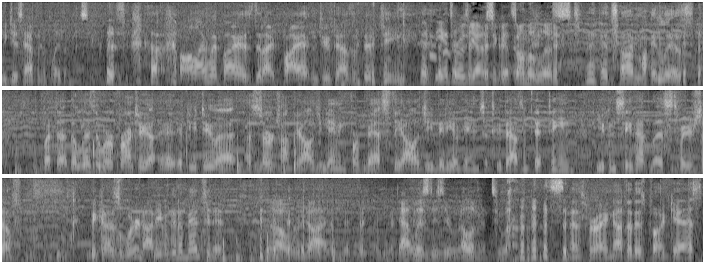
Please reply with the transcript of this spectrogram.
we just happen to play them this year. All I went by is did I buy it in 2015? If the answer was yes, it gets on the list. it's on my list. But uh, the list that we're referring to, uh, if you do a, a search on Theology Gaming for best theology video games of 2015, you can see that list for yourself. Because we're not even going to mention it. No, we're not. That list is irrelevant to us. That's right. Not to this podcast,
